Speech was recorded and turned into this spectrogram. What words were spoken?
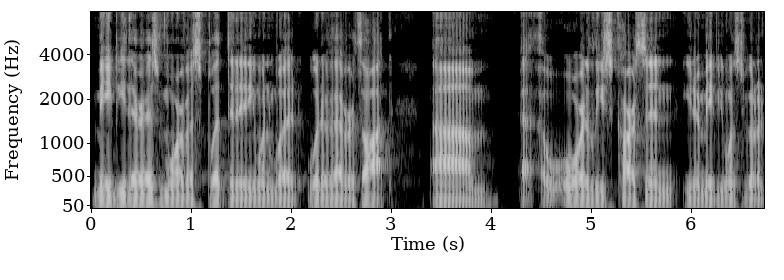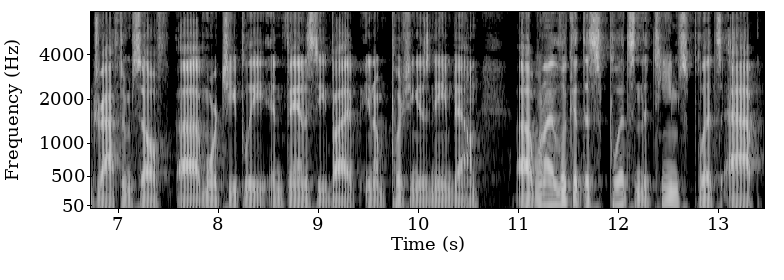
maybe there is more of a split than anyone would would have ever thought. Um, uh, or at least Carson, you know, maybe wants to be able to draft himself uh, more cheaply in fantasy by you know pushing his name down. Uh, when I look at the splits in the team splits app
